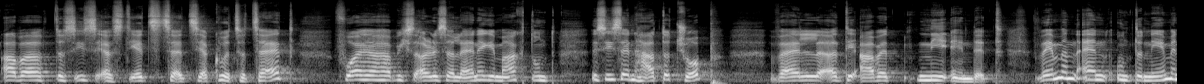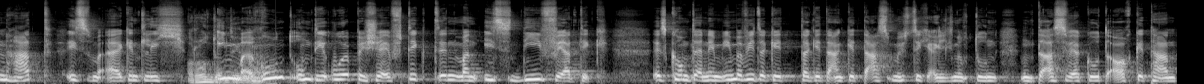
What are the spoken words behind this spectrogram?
aber das ist erst jetzt seit sehr kurzer Zeit. Vorher habe ich es alles alleine gemacht und es ist ein harter Job weil äh, die Arbeit nie endet. Wenn man ein Unternehmen hat, ist man eigentlich rund um immer rund um die Uhr beschäftigt, denn man ist nie fertig. Es kommt einem immer wieder der Gedanke, das müsste ich eigentlich noch tun und das wäre gut auch getan.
